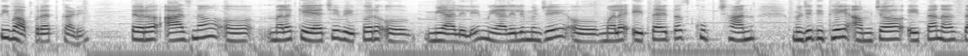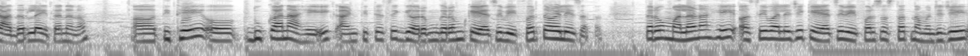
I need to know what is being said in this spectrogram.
ती वापरात काढेन. तर आज ना मला केळ्याचे वेफर मिळालेले. मिळालेले म्हणजे मला येता येताच खूप छान म्हणजे तिथे आमच्या येतानाच दादरला येताना ना तिथे दुकान आहे एक आणि तिथे असे गरम गरम केळ्याचे वेफर तळले जातात. तर मला ना हे असेवाले जे केळ्याचे वेफर्स असतात ना म्हणजे जे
